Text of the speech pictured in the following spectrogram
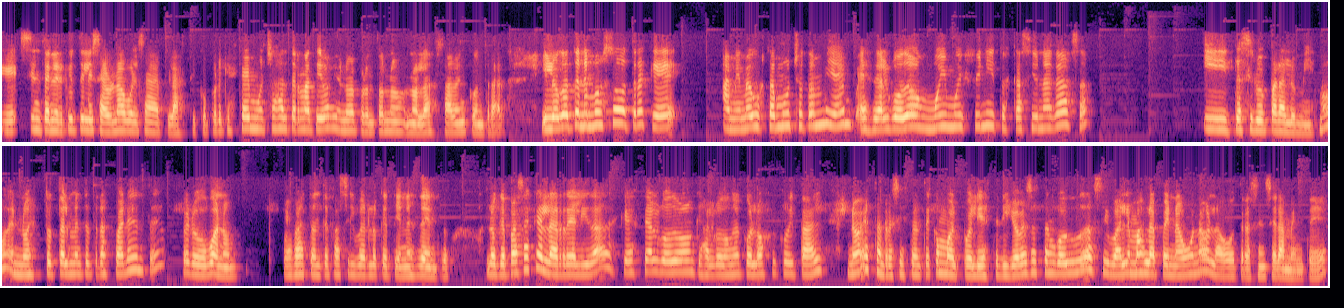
eh, sin tener que utilizar una bolsa de plástico, porque es que hay muchas alternativas y uno de pronto no, no las sabe encontrar. Y luego tenemos otra que a mí me gusta mucho también, es de algodón muy, muy finito, es casi una gasa, y te sirve para lo mismo. No es totalmente transparente, pero bueno, es bastante fácil ver lo que tienes dentro. Lo que pasa es que la realidad es que este algodón, que es algodón ecológico y tal, no es tan resistente como el poliéster. Y yo a veces tengo dudas si vale más la pena una o la otra, sinceramente. ¿eh?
